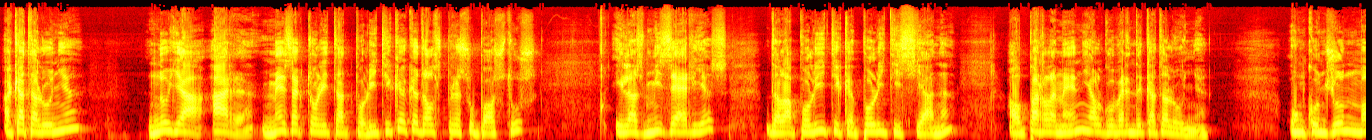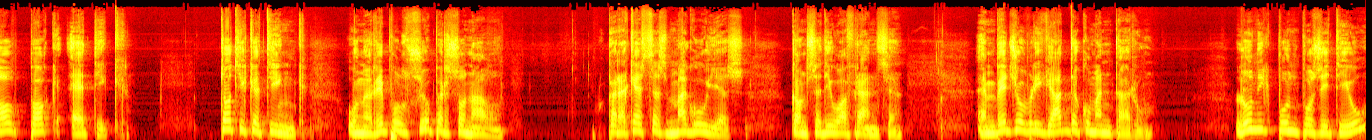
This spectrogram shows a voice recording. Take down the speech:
A Catalunya no hi ha ara més actualitat política que dels pressupostos i les misèries de la política politiciana al Parlament i al Govern de Catalunya. Un conjunt molt poc ètic. Tot i que tinc una repulsió personal per aquestes magulles, com se diu a França, em veig obligat de comentar-ho. L'únic punt positiu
